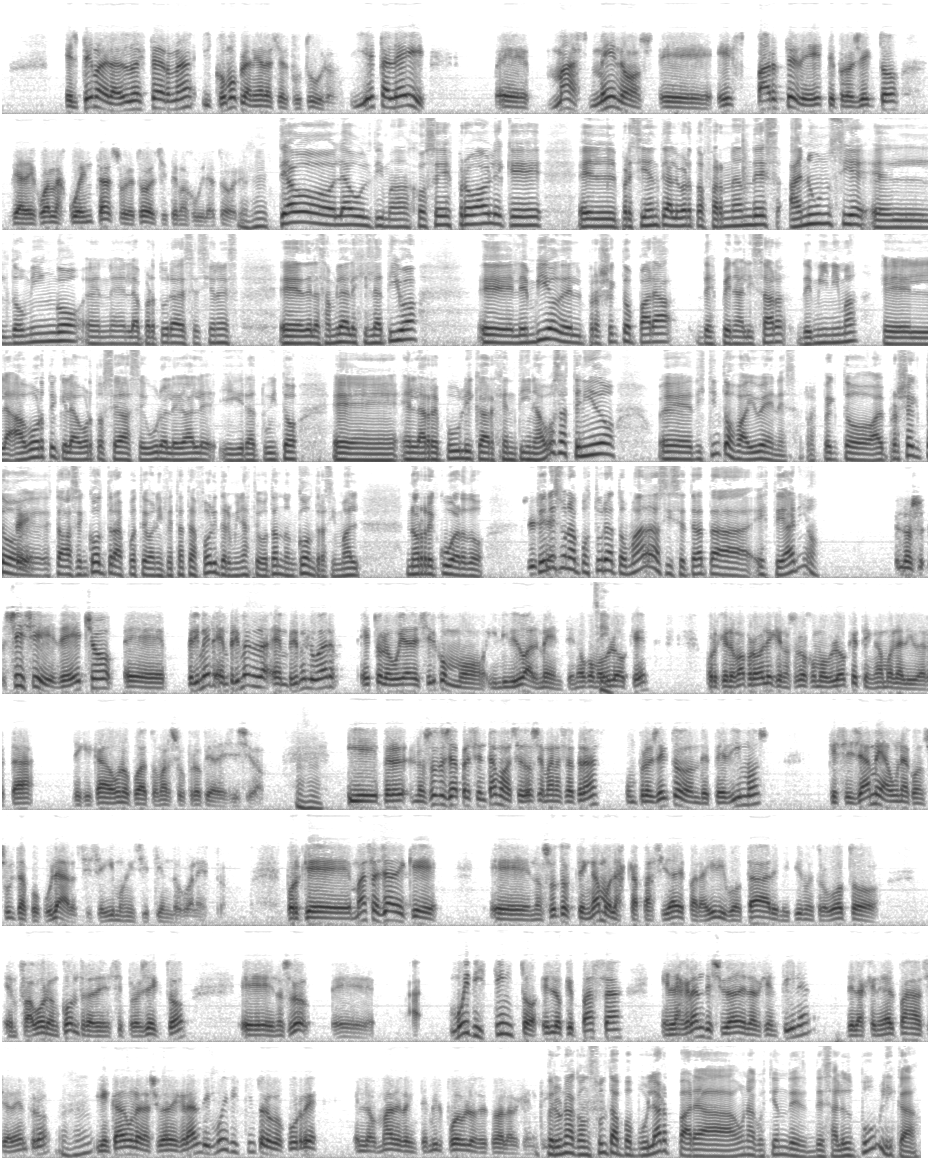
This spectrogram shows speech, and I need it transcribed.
el tema de la deuda externa y cómo planear hacia el futuro. Y esta ley, eh, más, menos, eh, es parte de este proyecto de adecuar las cuentas, sobre todo el sistema jubilatorio. Te hago la última, José. Es probable que el presidente Alberto Fernández anuncie el domingo en, eh, la apertura de sesiones eh, de la Asamblea Legislativa eh, el envío del proyecto para despenalizar de mínima el aborto y que el aborto sea seguro, legal y gratuito en la República Argentina. Vos has tenido eh, distintos vaivenes respecto al proyecto. Sí. eh, estabas en contra, después te manifestaste a favor y terminaste votando en contra, si mal no recuerdo. Sí, ¿Tenés sí. una postura tomada si se trata este año? Sí, sí, de hecho, eh, primer, en, primer, en primer lugar, esto lo voy a decir como individualmente, no como bloque, porque lo más probable es que nosotros como bloque tengamos la libertad de que cada uno pueda tomar su propia decisión. Y, pero nosotros ya presentamos hace dos semanas atrás un proyecto donde pedimos que se llame a una consulta popular, si seguimos insistiendo con esto. Porque más allá de que eh, nosotros tengamos las capacidades para ir y votar, emitir nuestro voto en favor o en contra de ese proyecto, eh, nosotros, eh, muy distinto es lo que pasa en las grandes ciudades de la Argentina, de la General Paz hacia adentro, y en cada una de las ciudades grandes, y muy distinto a lo que ocurre en los más de 20.000 pueblos de toda la Argentina. Pero una consulta popular para una cuestión de, de salud pública.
